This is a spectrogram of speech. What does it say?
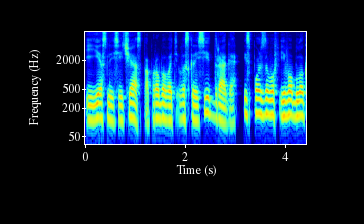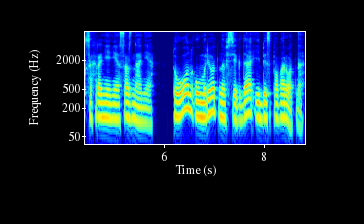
И если сейчас попробовать воскресить Драга, использовав его блок сохранения сознания, то он умрет навсегда и бесповоротно.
